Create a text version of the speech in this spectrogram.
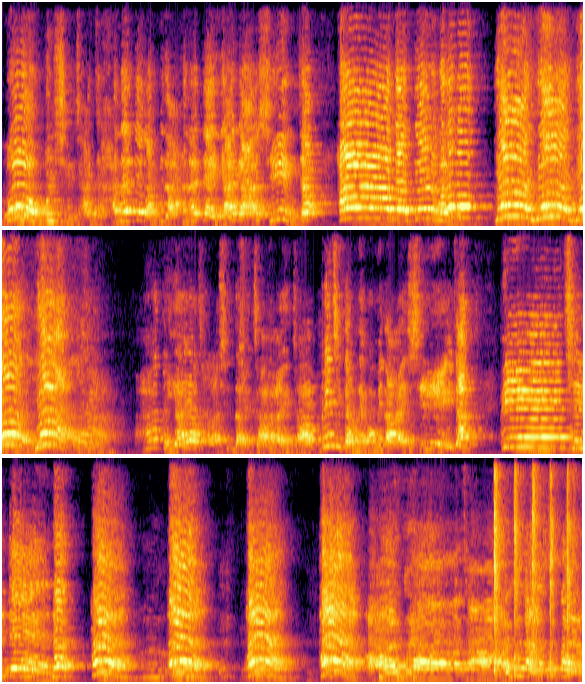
우, 옳지. 자, 이제 하나 때 갑니다. 하나 때 야야 시작. 하나 때는 뭐라고? 야, 야, 야, 야. 아, 또 야야 잘하신다. 자, 자, 때 한번 해봅니다. 시작. 삐칠 때는 하, 하, 하, 하. 아이고야. 자, 아이고 잘하셨어요.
